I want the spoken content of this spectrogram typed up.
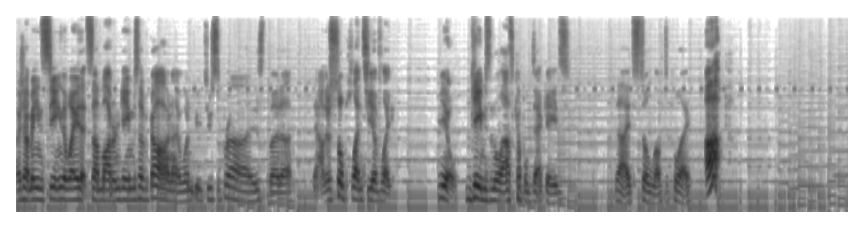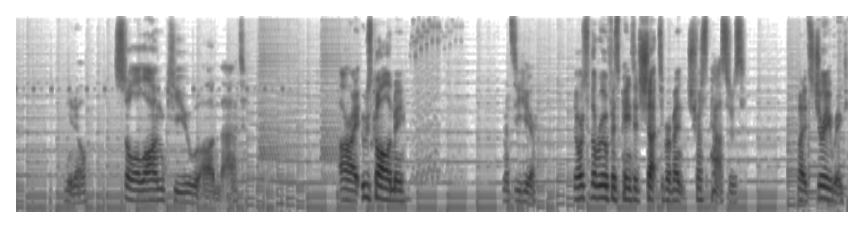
Which I mean, seeing the way that some modern games have gone, I wouldn't be too surprised. But, uh, now there's still plenty of, like, you know, games in the last couple decades that I'd still love to play. Up! you know, still a long queue on that. Alright, who's calling me? Let's see here. The door to the roof is painted shut to prevent trespassers. But it's jury-rigged,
